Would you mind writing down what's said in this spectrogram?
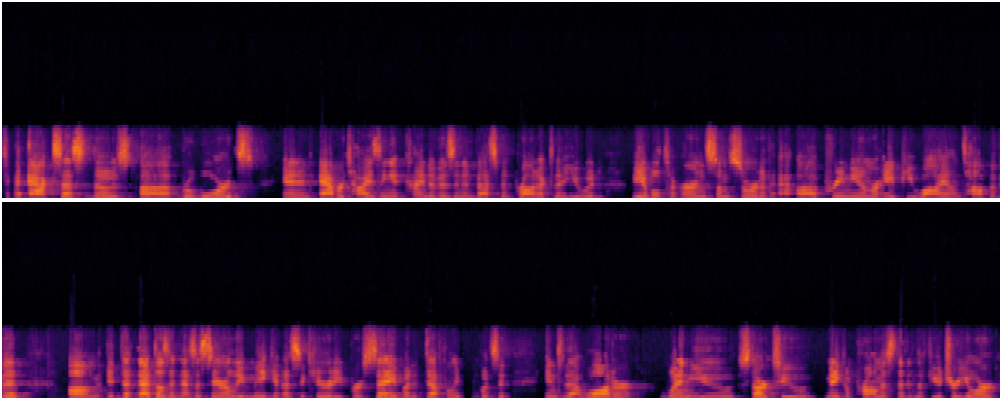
to access those uh, rewards and advertising it kind of as an investment product that you would be able to earn some sort of uh, premium or APY on top of it. Um, it that doesn't necessarily make it a security per se, but it definitely puts it into that water when you start to make a promise that in the future your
